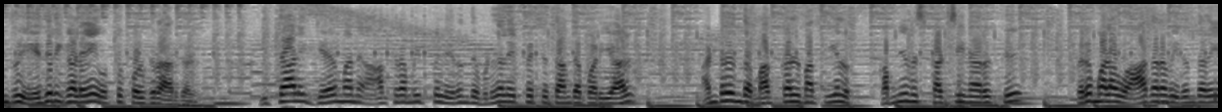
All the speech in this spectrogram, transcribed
இன்று எதிரிகளே ஒத்துக்கொள்கிறார்கள். இத்தாலி ஜெர்மன் ஆக்கிரமிப்பில் இருந்து விடுதலை பெற்று தந்தபடியால் அன்றிருந்த மக்கள் மத்தியில் கம்யூனிஸ்ட் கட்சியினருக்கு பெருமளவு ஆதரவு இருந்ததை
